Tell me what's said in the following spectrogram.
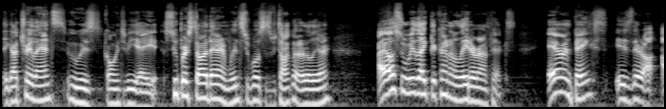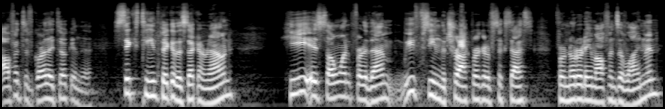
They got Trey Lance, who is going to be a superstar there and win Super Bowls, as we talked about earlier. I also really like their kind of later round picks. Aaron Banks is their offensive guard they took in the 16th pick of the second round. He is someone for them. We've seen the track record of success for Notre Dame offensive linemen.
